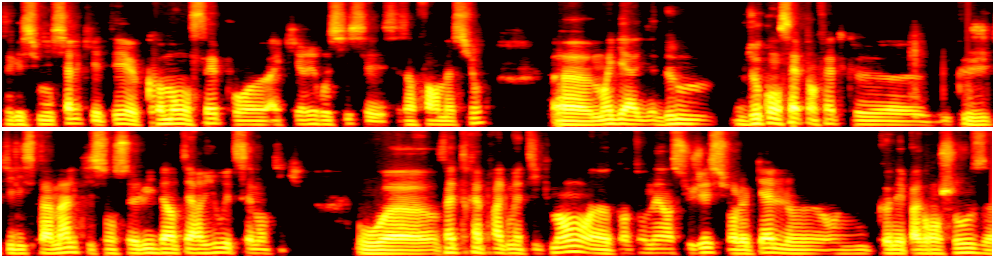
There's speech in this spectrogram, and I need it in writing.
ta question initiale qui était euh, comment on fait pour acquérir aussi ces, ces informations? Euh, moi, il y a, y a deux, deux, concepts en fait que, que j'utilise pas mal, qui sont celui d'interview et de sémantique. Où euh, en fait très pragmatiquement, euh, quand on est un sujet sur lequel euh, on ne connaît pas grand-chose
